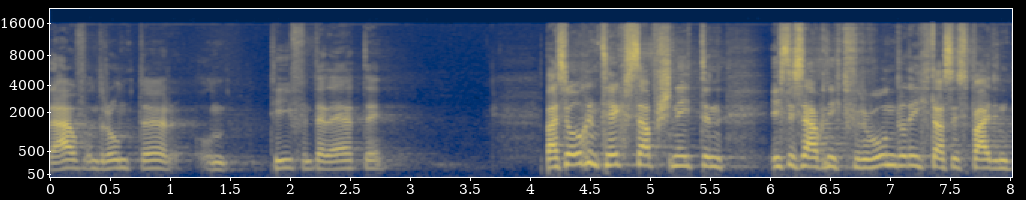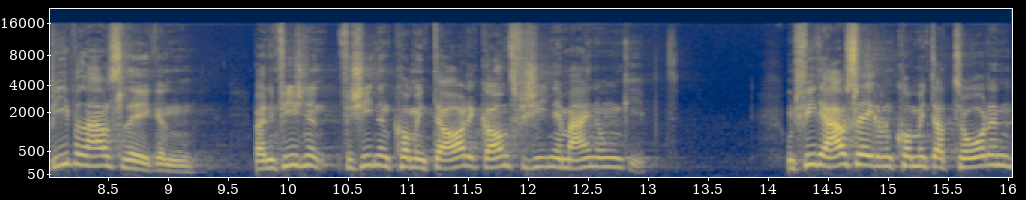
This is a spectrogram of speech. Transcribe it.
rauf und runter und Tiefen der Erde? Bei solchen Textabschnitten ist es auch nicht verwunderlich, dass es bei den Bibelauslegern, bei den verschiedenen, verschiedenen Kommentaren ganz verschiedene Meinungen gibt. Und viele Ausleger und Kommentatoren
